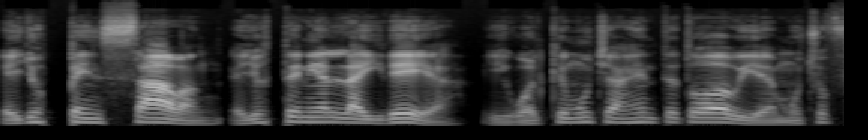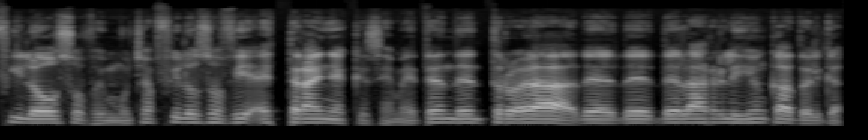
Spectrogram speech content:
ellos pensaban, ellos tenían la idea, igual que mucha gente todavía, muchos filósofos y muchas filosofías extrañas que se meten dentro de la, religión católica,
